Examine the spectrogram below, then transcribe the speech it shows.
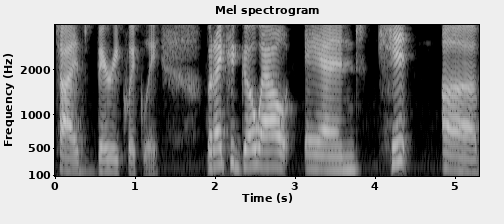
tides very quickly but I could go out and hit uh,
